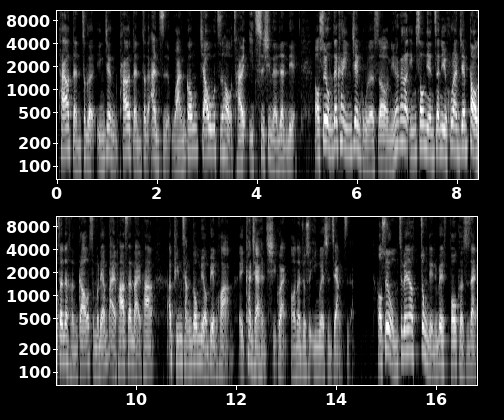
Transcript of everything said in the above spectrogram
他要等这个银建，他要等这个案子完工交屋之后，才会一次性的认列哦。所以我们在看银建股的时候，你会看到营收年增率忽然间暴增的很高，什么两百趴、三百趴啊，平常都没有变化，诶，看起来很奇怪哦。那就是因为是这样子的，好，所以我们这边要重点就被 focus 在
